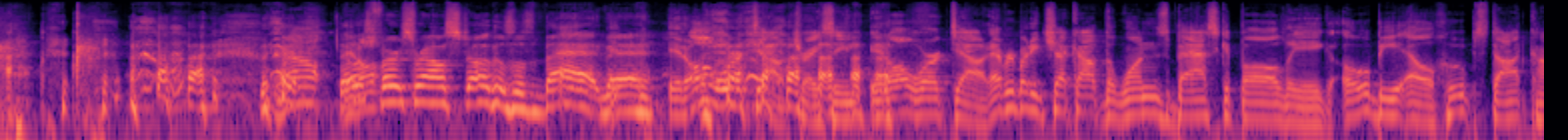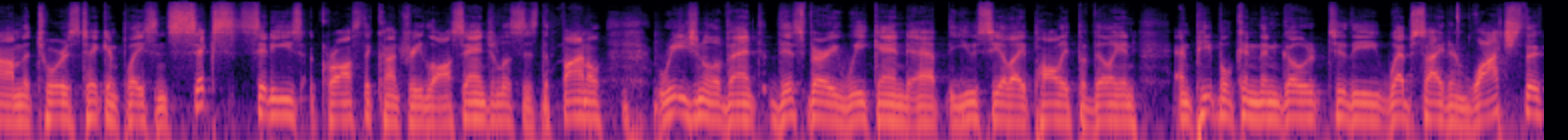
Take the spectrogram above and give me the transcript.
Well, Those all- first round struggles was bad, man. It all worked out, Tracy. It all worked out. Everybody check out the Ones Basketball League, OBLHoops.com. The tour is taking place in six cities across the country. Los Angeles is the final regional event this very weekend at the UCLA Pauley Pavilion. And people can then go to the website and watch the,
